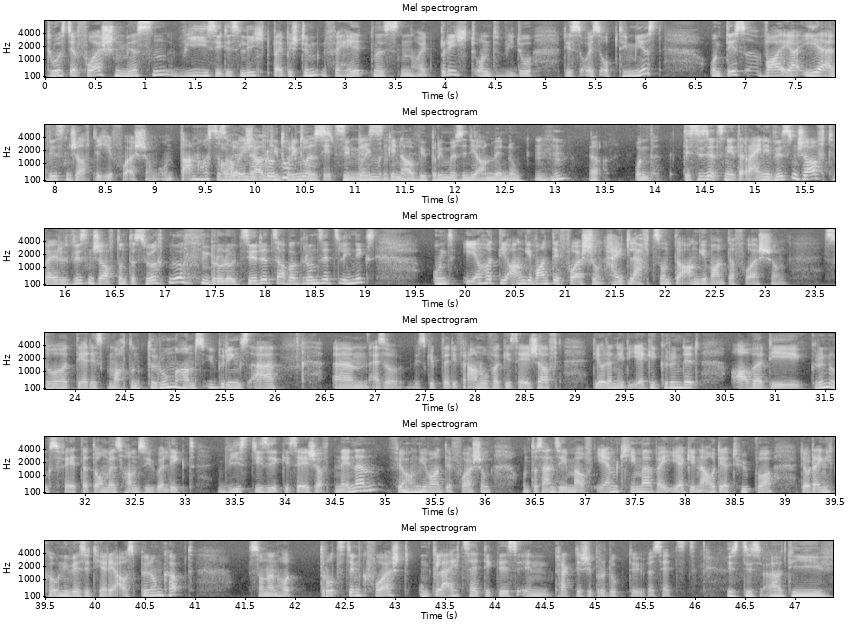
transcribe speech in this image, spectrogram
du hast ja forschen müssen, wie sie das Licht bei bestimmten Verhältnissen halt bricht und wie du das alles optimierst. Und das war ja eher eine wissenschaftliche Forschung. Und dann hast du es aber, aber in ein Produkt umsetzen müssen. Genau, wie bringen wir es in die Anwendung? Mhm. Ja. Und das ist jetzt nicht reine Wissenschaft, weil Wissenschaft untersucht nur, produziert jetzt aber grundsätzlich nichts. Und er hat die angewandte Forschung, heute läuft es unter angewandter Forschung. So hat der das gemacht. Und darum haben es übrigens auch, ähm, also es gibt ja die Fraunhofer Gesellschaft, die hat ja nicht er gegründet, aber die Gründungsväter damals haben sich überlegt, wie es diese Gesellschaft nennen für mhm. angewandte Forschung. Und da sind sie eben auf ihn gekommen, weil er genau der Typ war, der hat eigentlich keine universitäre Ausbildung gehabt, sondern hat trotzdem geforscht und gleichzeitig das in praktische Produkte übersetzt. Ist das auch die,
